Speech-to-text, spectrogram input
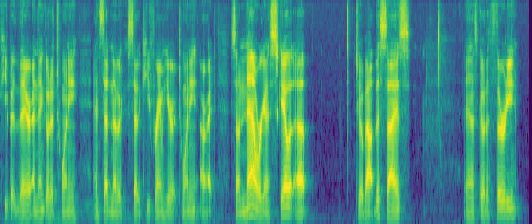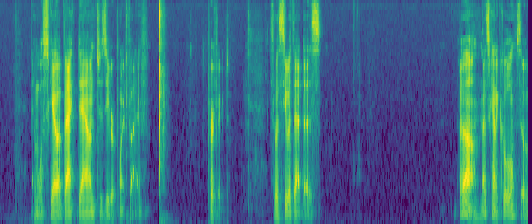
keep it there and then go to 20 and set another set a keyframe here at 20. All right. So now we're going to scale it up to about this size. And let's go to 30 and we'll scale it back down to 0.5. Perfect. So let's see what that does. Oh, that's kind of cool. So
